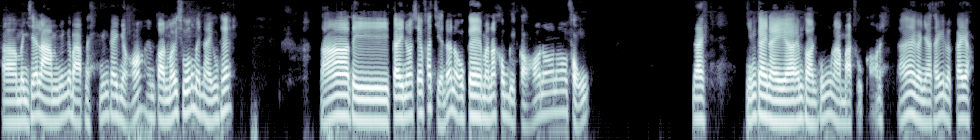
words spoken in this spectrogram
à, mình sẽ làm những cái bạt này những cây nhỏ em toàn mới xuống bên này cũng thế. Đó thì cây nó sẽ phát triển rất là ok mà nó không bị cỏ nó nó phủ. Đây những cây này à, em toàn cũng làm bạt phủ cỏ này. Đấy cả nhà thấy lực cây không?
